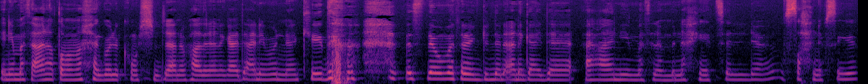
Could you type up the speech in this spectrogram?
يعني مثلا أنا طبعا ما حقول لكم وش الجانب هذا اللي أنا قاعدة أعاني منه أكيد. بس لو مثلا قلنا أنا قاعدة أعاني مثلا من ناحية الصحة النفسية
